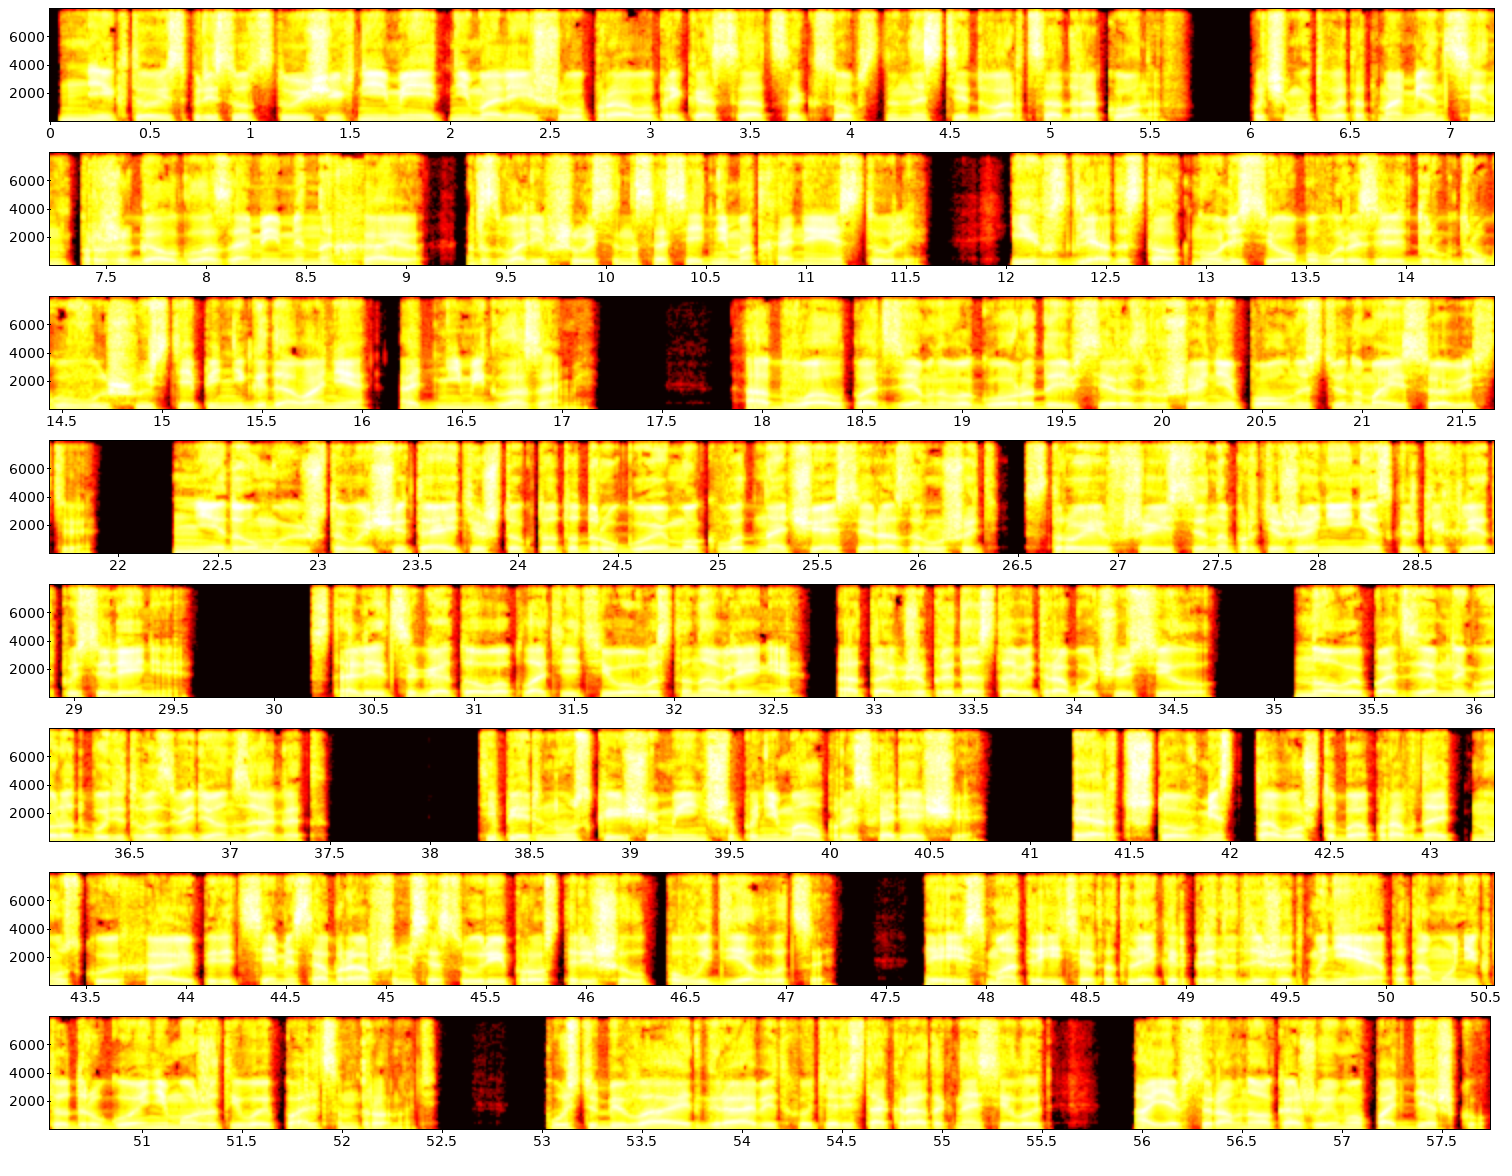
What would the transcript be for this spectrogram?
«Никто из присутствующих не имеет ни малейшего права прикасаться к собственности Дворца Драконов». Почему-то в этот момент Син прожигал глазами именно Хаю, развалившегося на соседнем от Ханяя стуле. Их взгляды столкнулись, и оба выразили друг другу высшую степень негодования одними глазами. Обвал подземного города и все разрушения полностью на моей совести. Не думаю, что вы считаете, что кто-то другой мог в одночасье разрушить строившееся на протяжении нескольких лет поселение. Столица готова оплатить его восстановление, а также предоставить рабочую силу. Новый подземный город будет возведен за год. Теперь Нуска еще меньше понимал происходящее. Эрт что, вместо того, чтобы оправдать Нуску и Хаю перед всеми собравшимися Сурей, просто решил повыделываться? «Эй, смотрите, этот лекарь принадлежит мне, а потому никто другой не может его и пальцем тронуть. Пусть убивает, грабит, хоть аристократок насилует, а я все равно окажу ему поддержку».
